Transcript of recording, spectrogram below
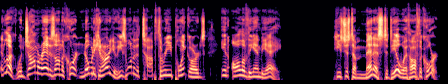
And look, when Ja Morant is on the court, nobody can argue. He's one of the top three point guards in all of the NBA. He's just a menace to deal with off the court.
